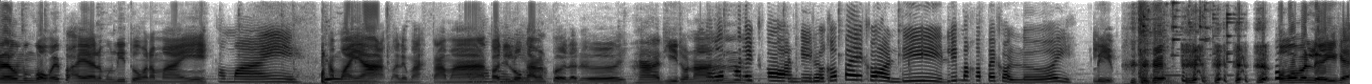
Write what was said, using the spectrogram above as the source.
แล้วมึงบอกไม่ไปอะแล้วมึงรีตัวมาทำไมทำไมทำไมอะ มาเร็วมา ตามมาทำไมตอนนี้โรงงานมันเปิดแล้วเธอห้านาทีเท่าเธนั้อนก็ไปก่อนดิ เธอก็ไปก่อนดิ รีบมาก็ไปก่อนเลย รีบ เพราะว่ามันเหลืออีกแค่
